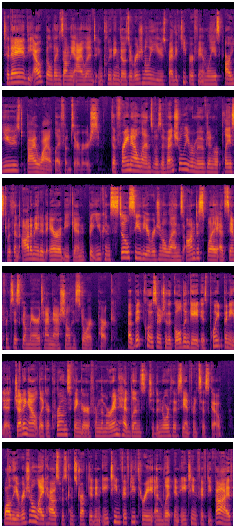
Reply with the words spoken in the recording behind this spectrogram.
Today, the outbuildings on the island, including those originally used by the keeper families, are used by wildlife observers. The Fresnel lens was eventually removed and replaced with an automated aero beacon, but you can still see the original lens on display at San Francisco Maritime National Historic Park. A bit closer to the Golden Gate is Point Bonita, jutting out like a crone's finger from the Marin Headlands to the north of San Francisco. While the original lighthouse was constructed in 1853 and lit in 1855,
